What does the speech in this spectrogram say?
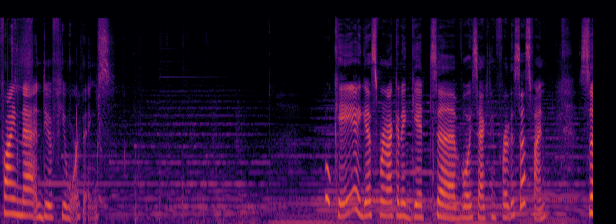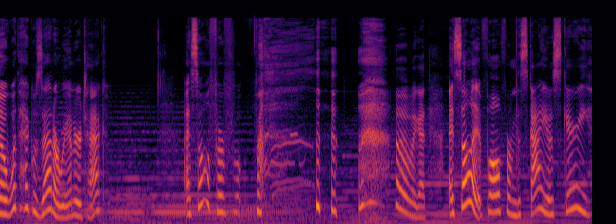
find that and do a few more things. Okay, I guess we're not gonna get uh, voice acting for this. That's fine. So, what the heck was that? Are we under attack? I saw a oh my god! I saw it fall from the sky. It was scary.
